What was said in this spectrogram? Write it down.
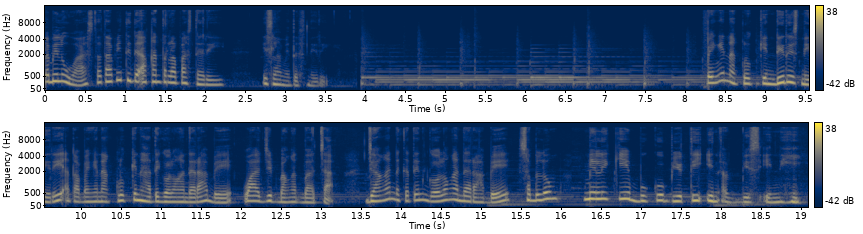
lebih luas, tetapi tidak akan terlepas dari Islam itu sendiri. Pengen naklukin diri sendiri atau pengen naklukin hati golongan darah B, wajib banget baca. Jangan deketin golongan darah B sebelum miliki buku Beauty in Abyss ini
